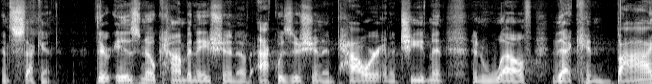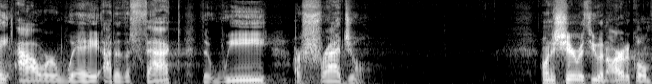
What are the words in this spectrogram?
And second, there is no combination of acquisition and power and achievement and wealth that can buy our way out of the fact that we are fragile. I want to share with you an article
